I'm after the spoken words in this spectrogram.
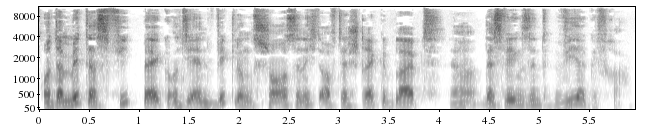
und damit das Feedback und die Entwicklungschance nicht auf der Strecke bleibt, ja, deswegen sind wir gefragt.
